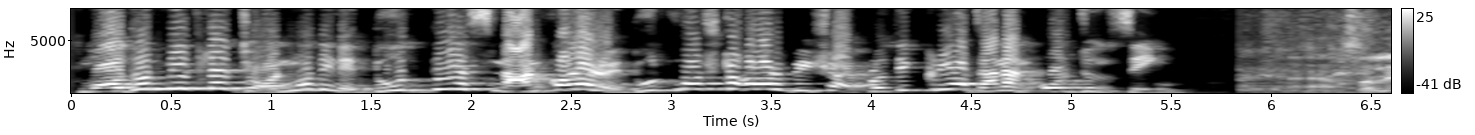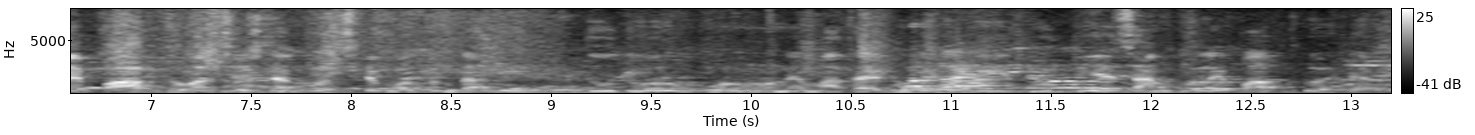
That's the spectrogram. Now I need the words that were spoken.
মদন মিত্রের জন্মদিনে দুধ দিয়ে স্নান করার দুধ নষ্ট হওয়ার বিষয়ে প্রতিক্রিয়া জানান অর্জুন সিং। আসলে পাপ ধোয়ার চেষ্টা করছে মতনটা দুধ ওর মনে মাথায় ঢুকে থাকি দুধ দিয়ে স্নান করলে পাপ ধোয়া যাবে।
